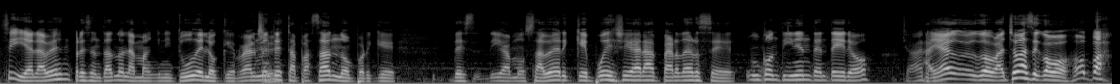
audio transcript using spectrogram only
Sí, y a la vez presentando la magnitud de lo que realmente Sí. está pasando, porque, digamos, saber que puede llegar a perderse un continente entero. Allá Gorbachev hace como, opa.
